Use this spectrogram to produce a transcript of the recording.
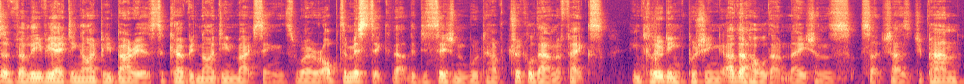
of alleviating IP barriers to COVID 19 vaccines were optimistic that the decision would have trickle down effects including pushing other holdout nations such as Japan,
